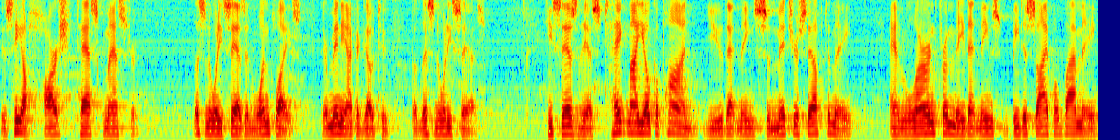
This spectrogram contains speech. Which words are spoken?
Is he a harsh taskmaster? Listen to what he says in one place. There are many I could go to, but listen to what he says he says this Take my yoke upon you, that means submit yourself to me, and learn from me, that means be discipled by me.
